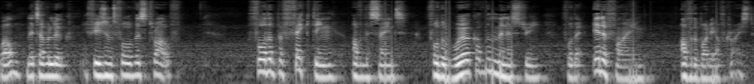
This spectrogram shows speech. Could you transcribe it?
Well, let's have a look. Ephesians 4, verse 12. For the perfecting of the saints, for the work of the ministry, for the edifying of the body of Christ.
